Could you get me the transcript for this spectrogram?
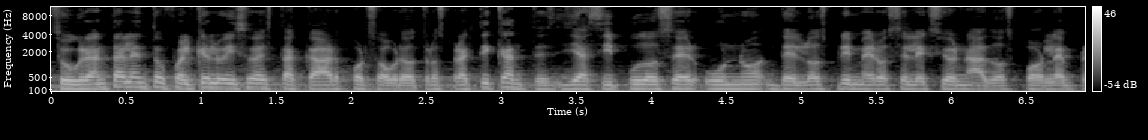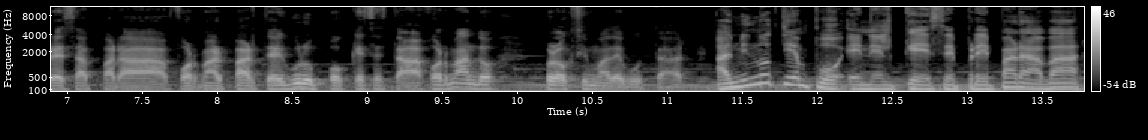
Su gran talento fue el que lo hizo destacar por sobre otros practicantes y así pudo ser uno de los primeros seleccionados por la empresa para formar parte del grupo que se estaba formando próximo a debutar. Al mismo tiempo en el que se preparaba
